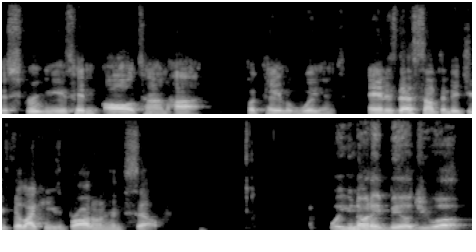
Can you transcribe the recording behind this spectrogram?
the scrutiny is hitting all time high for Caleb Williams? And is that something that you feel like he's brought on himself? Well, you know, they build you up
